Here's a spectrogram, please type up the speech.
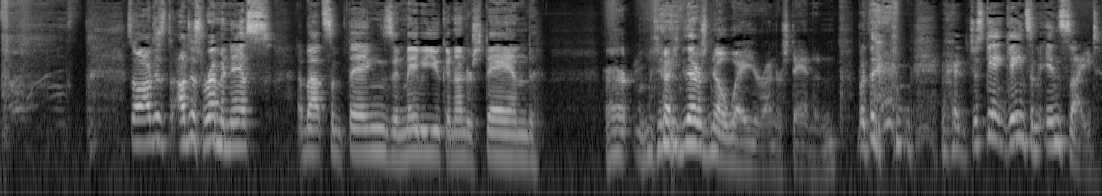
so I'll just I'll just reminisce about some things, and maybe you can understand. There's no way you're understanding, but just gain gain some insight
